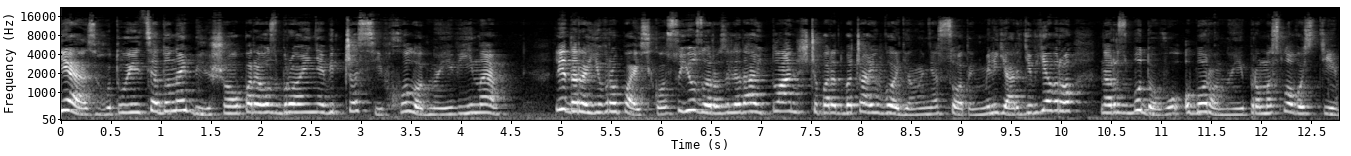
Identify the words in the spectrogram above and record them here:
ЄС готується до найбільшого переозброєння від часів холодної війни. Лідери Європейського союзу розглядають план, що передбачає виділення сотень мільярдів євро на розбудову оборонної промисловості.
